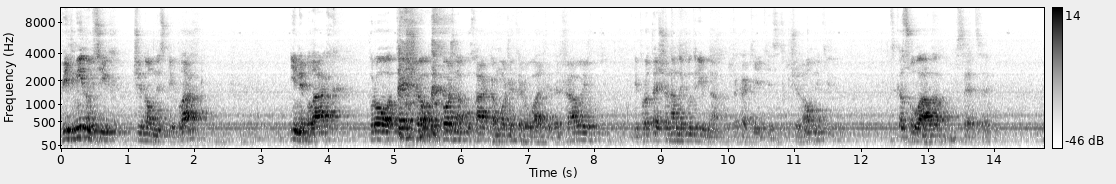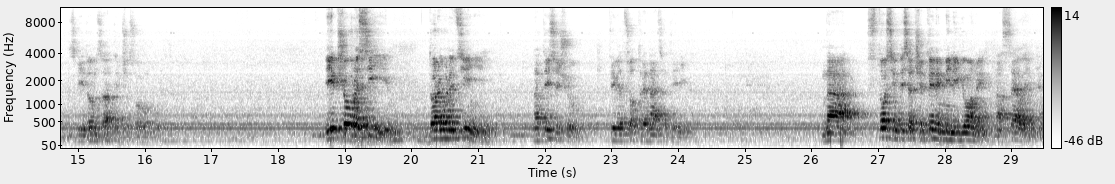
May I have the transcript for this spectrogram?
відміну всіх чиновницьких благ і неблаг, про те, що кожна кухарка може керувати державою, і про те, що нам не потрібна така кількість чиновників, скасувала все це слідом за тимчасовим. І якщо в Росії до революційній на 1913 рік на 174 мільйони населення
